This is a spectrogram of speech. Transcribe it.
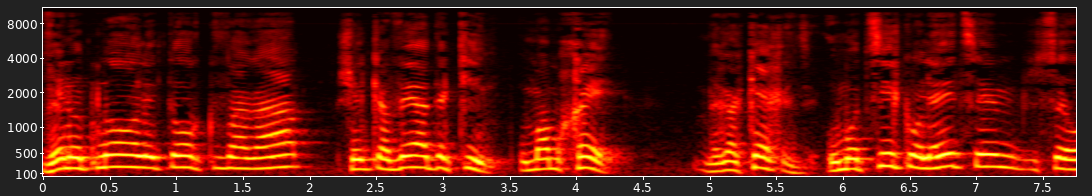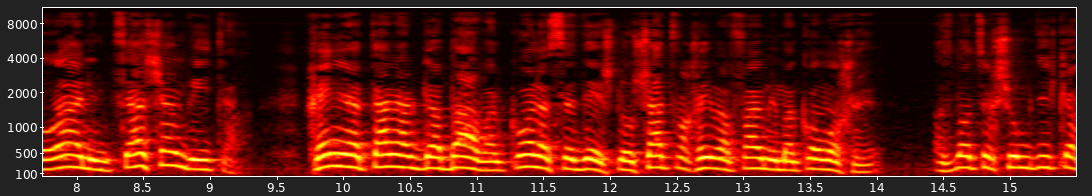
ונותנו לתוך קברה של קווי הדקים, הוא ממחה, מרכך את זה, הוא מוציא כל עצם שעורה הנמצא שם ואיתה. וכן נתן על גביו, על כל השדה, שלושה טפחים עפר ממקום אחר, אז לא צריך שום בדיקה.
